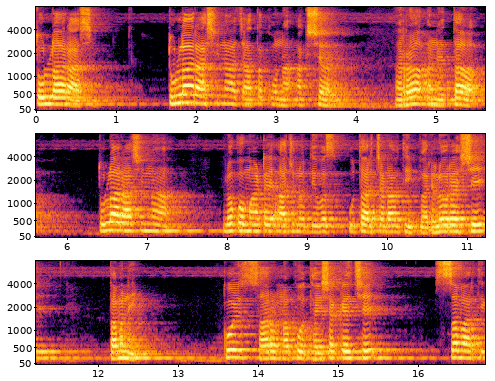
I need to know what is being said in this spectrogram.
તુલા રાશિ. તુલા રાશિના જાતકોના અક્ષર, ર અને ત. તુલા રાશિના લોકો માટે આજનો દિવસ ઉતાર ચઢાવથી ભરેલો રહેશે. તમને કોઈ સારો નફો થઈ શકે છે. સવારથી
